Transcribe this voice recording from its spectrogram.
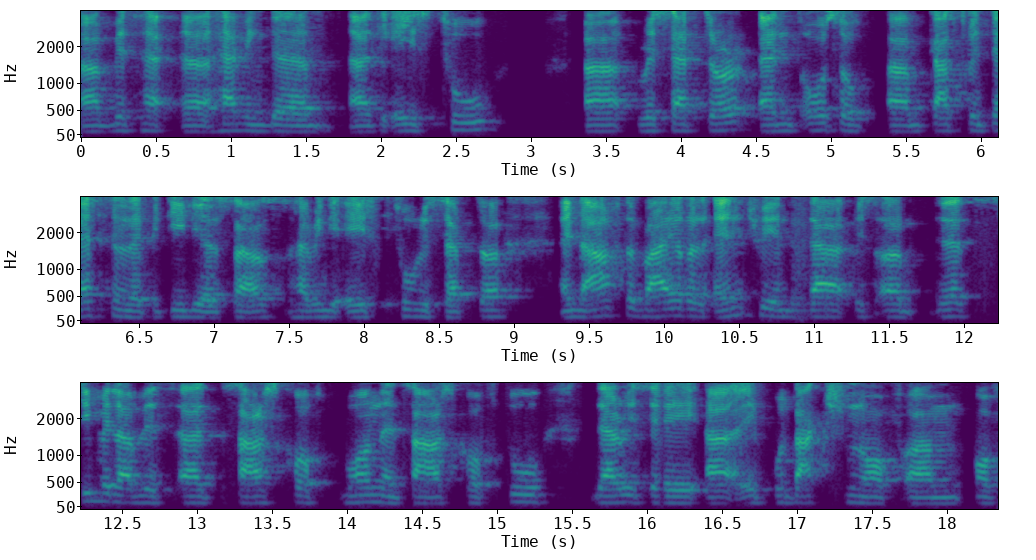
uh, with ha- uh, having the uh, the ACE2 uh, receptor and also um, gastrointestinal epithelial cells having the ACE2 receptor. And after viral entry, and that is um, that's similar with uh, SARS-CoV-1 and SARS-CoV-2, there is a, uh, a production of, um, of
